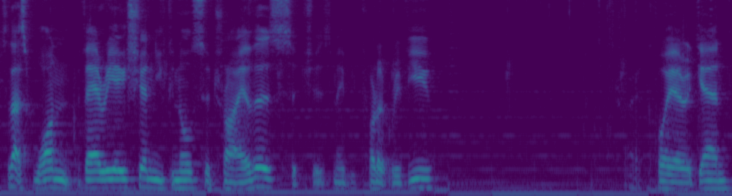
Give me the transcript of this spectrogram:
So that's one variation. You can also try others, such as maybe product review. Try Ocoya again.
